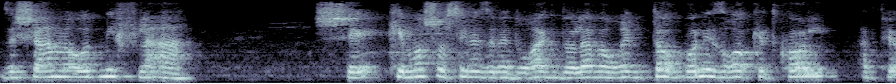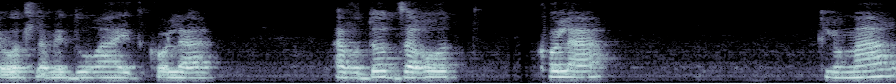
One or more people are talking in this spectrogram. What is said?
זו שעה מאוד נפלאה, שכמו שעושים איזו מדורה גדולה ואומרים, טוב, בואו נזרוק את כל הפאות למדורה, את כל העבודות זרות, כל ה... כלומר,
